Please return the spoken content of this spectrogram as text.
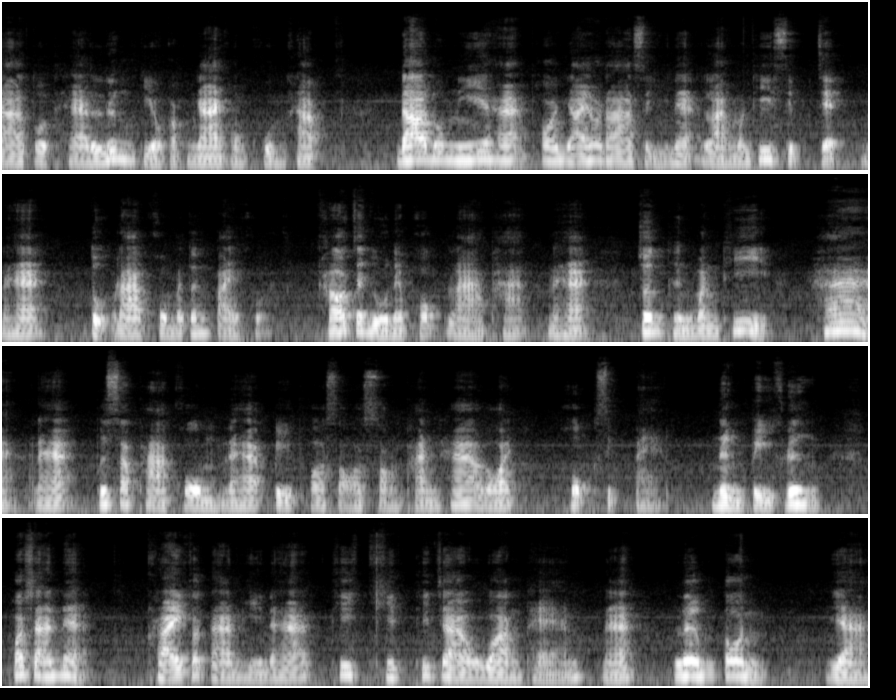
ดาวตัวแทนเรื่องเกี่ยวกับงานของคุณครับ ดาวดวงนี้ฮะพอย้ายราศีเนี่ยหลังวันที่ 17นะฮะตุลาคมไปต้นไปเขาจะอยู่ในภพลาภะนะฮะจนถึงวันที่ 5นะฮะพฤษภาคมนะฮะปีพศ 2568 1 ปีครึ่ง เพราะฉะนั้นเนี่ยใครก็ตามทีนะฮะที่คิดที่จะวางแผนนะเริ่มต้นอยาก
